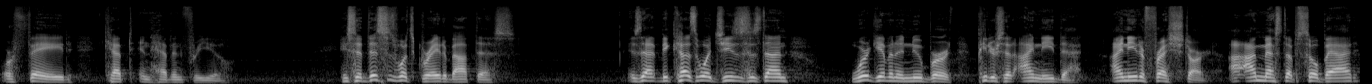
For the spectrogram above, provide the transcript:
or fade, kept in heaven for you. He said, This is what's great about this is that because of what Jesus has done, we're given a new birth. Peter said, I need that. I need a fresh start. I, I messed up so bad.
